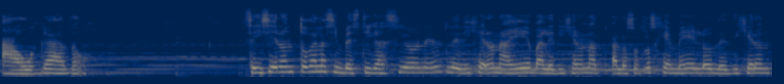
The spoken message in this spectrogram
ahogado. Se hicieron todas las investigaciones, le dijeron a Eva, le dijeron a, los otros gemelos, les dijeron,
